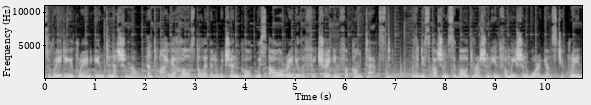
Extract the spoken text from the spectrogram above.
is Radio Ukraine International, and I'm your host Elena Lubachenko with our regular feature Info Context. The discussions about Russian information war against Ukraine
